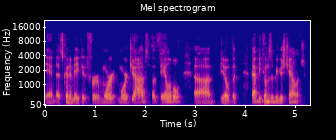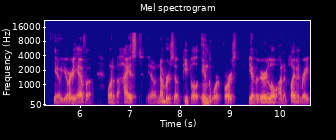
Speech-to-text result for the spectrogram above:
and that's going to make it for more more jobs available. Uh, you know, but that becomes the biggest challenge. You know, you already have a, one of the highest you know numbers of people in the workforce. You have a very low unemployment rate.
